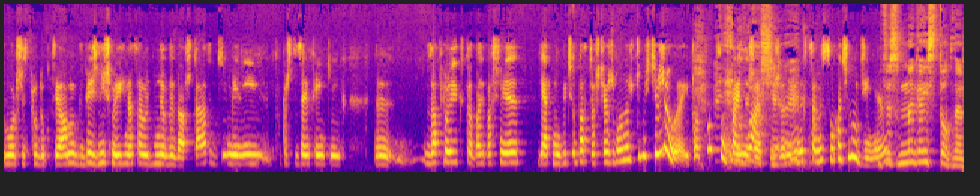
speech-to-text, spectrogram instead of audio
łącznie z produkcją, wywieźliśmy ich na cały dniowy warsztat, gdzie mieli po prostu design thinking Y, zaprojektować właśnie, jak mówić o wartościach, żeby one rzeczywiście żyły. I to, to są fajne no właśnie, rzeczy, że my chcemy słuchać ludzi, nie? To jest mega istotne.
